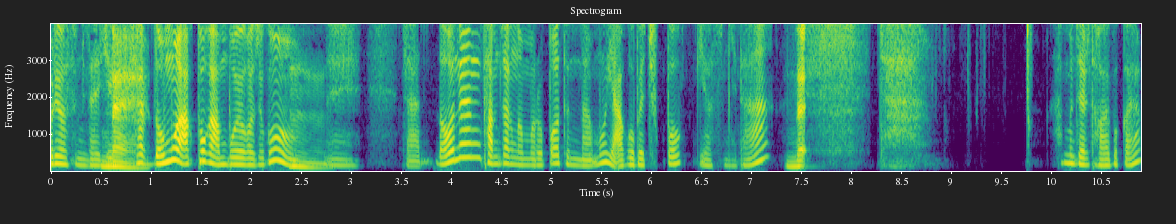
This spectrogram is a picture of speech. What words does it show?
어려웠습니다 이게 네. 참 너무 악보가 안 보여가지고 음. 네. 자, 너는 담장 너머로 뻗은 나무 야곱의 축복이었습니다. 네. 자, 한 문제를 더 해볼까요?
